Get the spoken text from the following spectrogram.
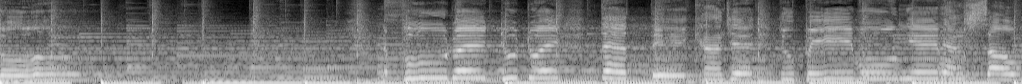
ကိုနဖူးတွေဒူတွေတက်တဲ့ခံချက်သူပေးဖို့မြဲတမ်းဆောင်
